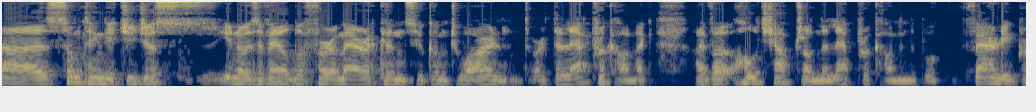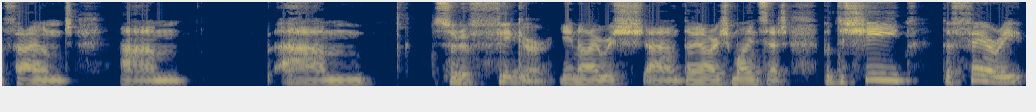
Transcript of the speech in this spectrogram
as something that you just you know is available for Americans who come to Ireland or the leprechaun. Like I have a whole chapter on the leprechaun in the book. Fairly profound. Um, um, sort of figure in Irish, uh, the Irish mindset. But the she, the fairy,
